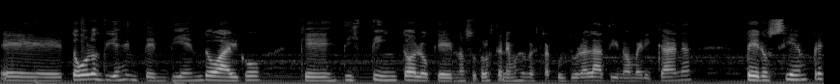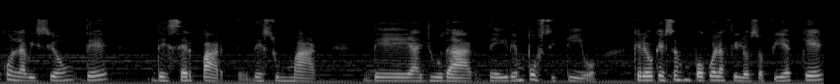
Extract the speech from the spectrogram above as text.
eh, todos los días entendiendo algo que es distinto a lo que nosotros tenemos en nuestra cultura latinoamericana, pero siempre con la visión de, de ser parte, de sumar, de ayudar, de ir en positivo. Creo que esa es un poco la filosofía que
